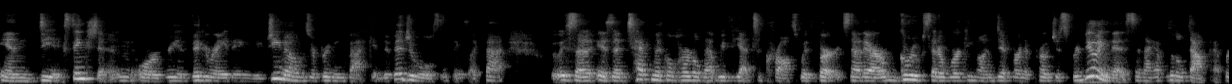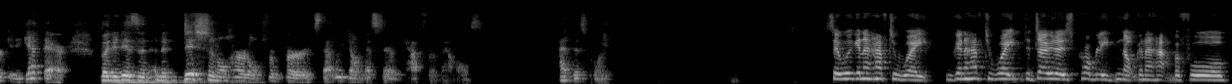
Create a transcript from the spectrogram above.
in de-extinction or reinvigorating new genomes or bringing back individuals and things like that is a, is a technical hurdle that we've yet to cross with birds. Now, there are groups that are working on different approaches for doing this, and I have little doubt that we're going to get there, but it is an, an additional hurdle for birds that we don't necessarily have for mammals at this point. So we're going to have to wait. We're going to have to wait. The dodo's probably not going to happen before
